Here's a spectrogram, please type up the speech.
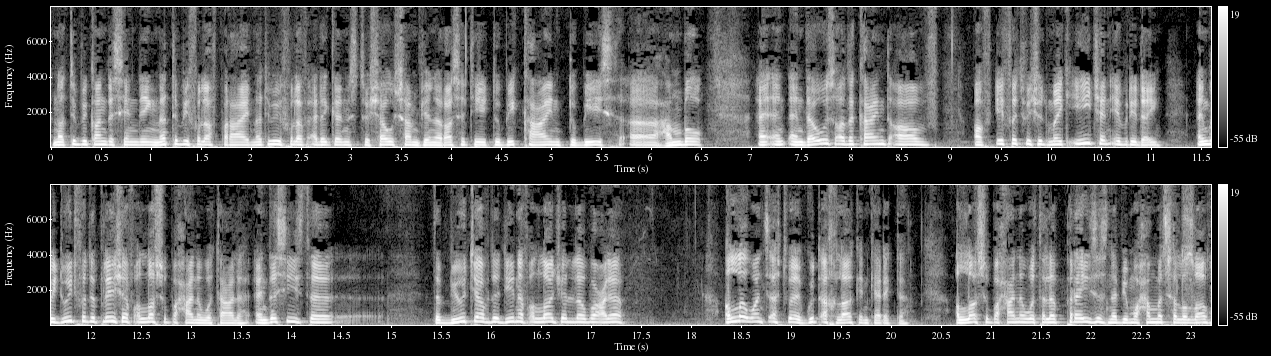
Not to be condescending, not to be full of pride, not to be full of arrogance, to show some generosity, to be kind, to be uh, humble, and, and and those are the kind of of efforts we should make each and every day, and we do it for the pleasure of Allah Subhanahu wa Taala. And this is the the beauty of the deen of Allah Jalla wa ala. Allah wants us to have good akhlaq and character. Allah subhanahu wa ta'ala praises Nabi Muhammad sallallahu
